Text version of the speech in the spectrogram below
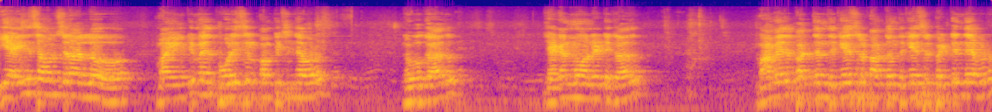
ఈ ఐదు సంవత్సరాల్లో మా ఇంటి మీద పోలీసులు పంపించింది ఎవరు? నువ్వు కాదు. జగన్మోహన్ రెడ్డి కాదు. మా మీద పద్దెనిమిది కేసులు పంతొమ్మిది కేసులు పెట్టింది ఎప్పుడు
